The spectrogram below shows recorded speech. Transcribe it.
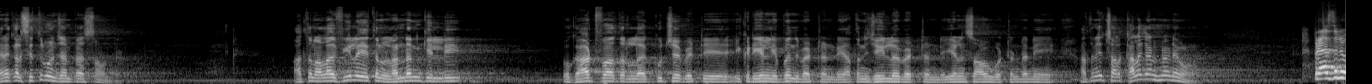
వెనకాల శత్రువులను చంపేస్తూ ఉంటాడు. అతను అలా ఫీల్ అయ్యి ఇతను లండన్కి వెళ్ళి ఒక గాడ్ ఫాదర్లా కూర్చోబెట్టి ఇక్కడ వీళ్ళని ఇబ్బంది పెట్టండి అతన్ని జైల్లో పెట్టండి వీళ్ళని సాగు కొట్టండి అని అతని చాలా కలగంటున్నాడేమో ప్రజలు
